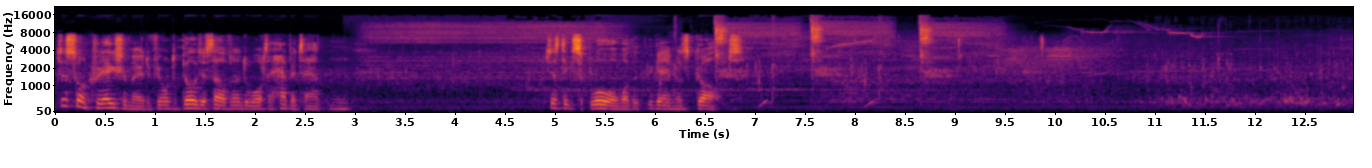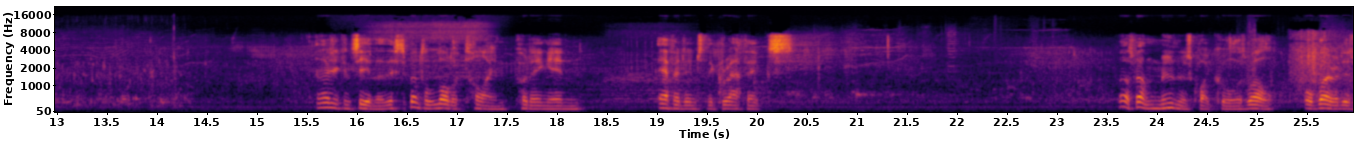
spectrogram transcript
just on creation mode. If you want to build yourself an underwater habitat and just explore what the game has got. As you can see though, they spent a lot of time putting in effort into the graphics. Well, I found the moon was quite cool as well, although it is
